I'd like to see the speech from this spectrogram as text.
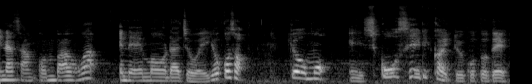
皆さんこんばんは。NMO ラジオへようこそ。今日も、えー、思考整理会ということで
